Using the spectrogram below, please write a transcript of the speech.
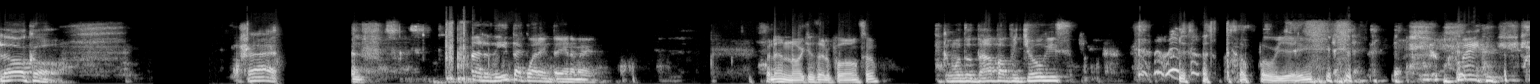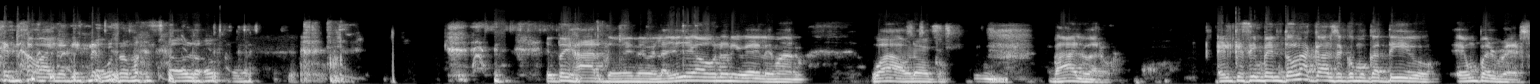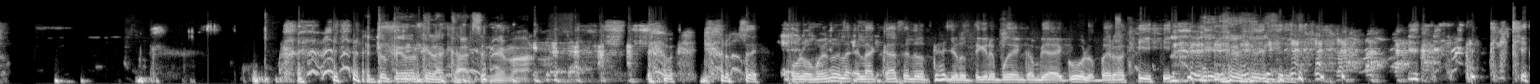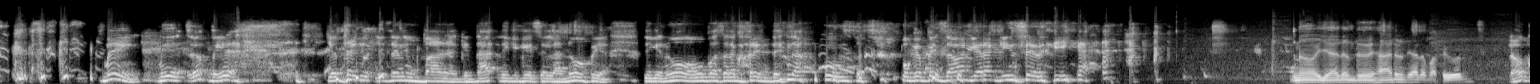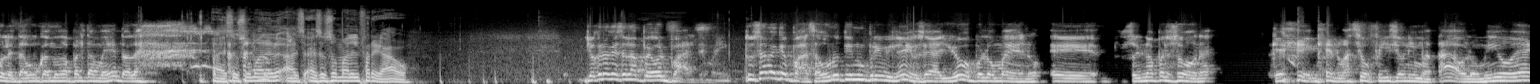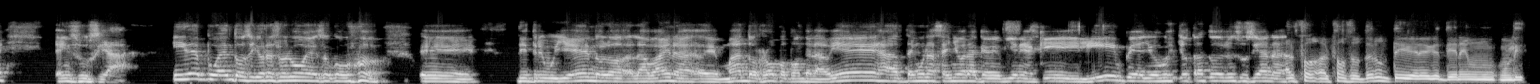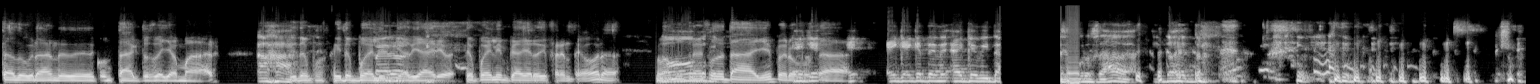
Loco. Ralph. Maldita cuarentena, man. Buenas noches, Alfonso. ¿Cómo tú estás, papi Chugis? Estamos bien. Man, esta vaina tiene uno más loco. man. Yo estoy harto, man, de verdad. Yo he llegado a unos niveles, hermano. Wow, loco. Bárbaro. El que se inventó la cárcel como castigo es un perverso. Esto es peor que la cárcel, mi hermano. Yo no sé, por lo menos en la, en la cárcel de los tigres pueden cambiar de culo, pero aquí Ven, mira, no, mira, yo tengo, yo tengo un pana que está, dije que es la novia, dije no, vamos a pasar la cuarentena juntos, porque pensaba que era 15 días. No, ya te dejaron, ya lo más seguro. Loco, le está buscando un apartamento. a la- A eso súmale, a eso súmale el fregado. Yo creo que esa es la peor parte, man. Tú sabes qué pasa, uno tiene un privilegio, o sea, yo por lo menos eh, soy una persona que, que no hace oficio ni matado, lo mío es ensuciar. Y después entonces yo resuelvo eso como eh, distribuyendo la, la vaina, eh, mando ropa para donde la vieja, tengo una señora que viene aquí y limpia, yo, yo trato de no ensuciar nada. Alfon- Alfonso, tú eres un tigre que tiene un, un listado grande de contactos de llamar Ajá. y te, y te puede Pero- limpiar diario, te puede limpiar diario a diferentes horas. No, No, vamos a entrar en esos detalles, pero es, o que, sea, es que hay que tener, hay que evitar cruzada. Entonces,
